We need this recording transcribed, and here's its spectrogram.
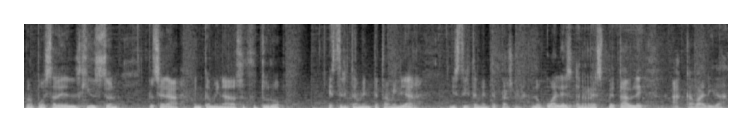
propuesta del Houston, pues será encaminado a su futuro estrictamente familiar y estrictamente personal. Lo cual es respetable a cabalidad.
